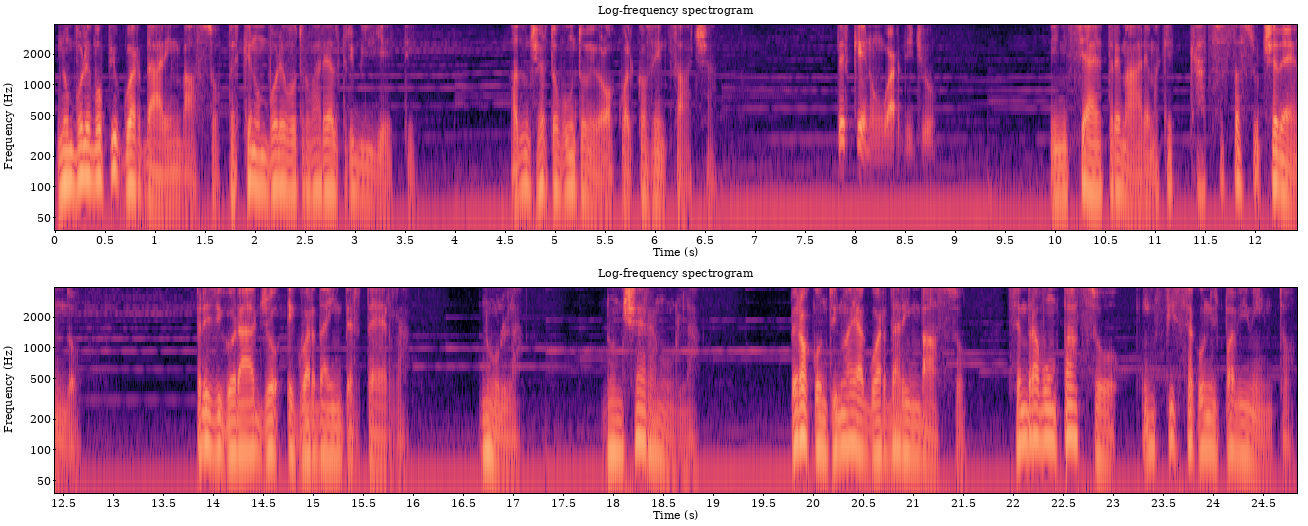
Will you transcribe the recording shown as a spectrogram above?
Non volevo più guardare in basso perché non volevo trovare altri biglietti. Ad un certo punto mi volò qualcosa in faccia. Perché non guardi giù? Iniziai a tremare, ma che cazzo sta succedendo? Presi coraggio e guardai in per terra. Nulla. Non c'era nulla. Però continuai a guardare in basso. Sembravo un pazzo in fissa con il pavimento.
